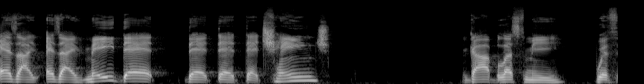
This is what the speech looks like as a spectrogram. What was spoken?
as I as I made that that that that change, God blessed me with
